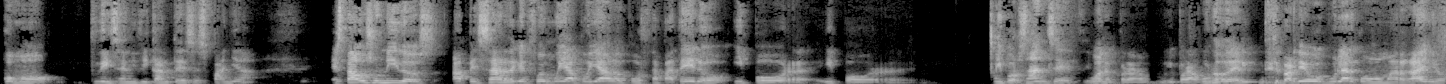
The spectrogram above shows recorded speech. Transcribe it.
cómo insignificante es España. Estados Unidos, a pesar de que fue muy apoyado por Zapatero y por, y por, y por Sánchez, y bueno, y por, alguno del, Partido Popular como Margallo,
